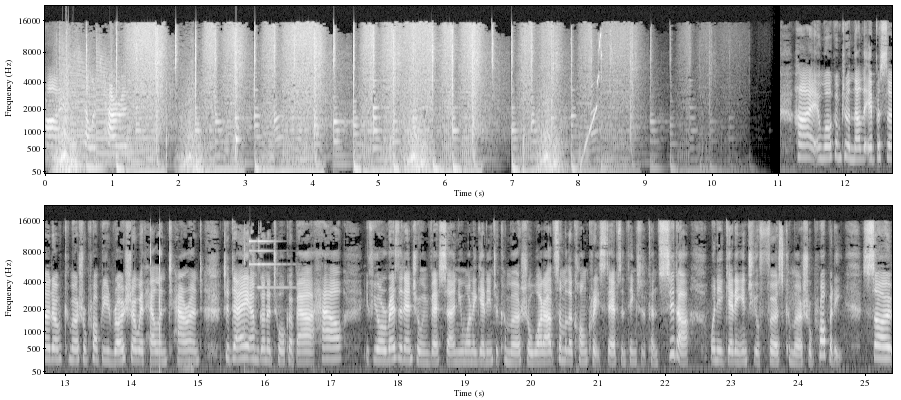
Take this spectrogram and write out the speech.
Hi, Helen Tarrant. Hi, and welcome to another episode of Commercial Property Roadshow with Helen Tarrant. Today I'm going to talk about how, if you're a residential investor and you want to get into commercial, what are some of the concrete steps and things to consider when you're getting into your first commercial property. So,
